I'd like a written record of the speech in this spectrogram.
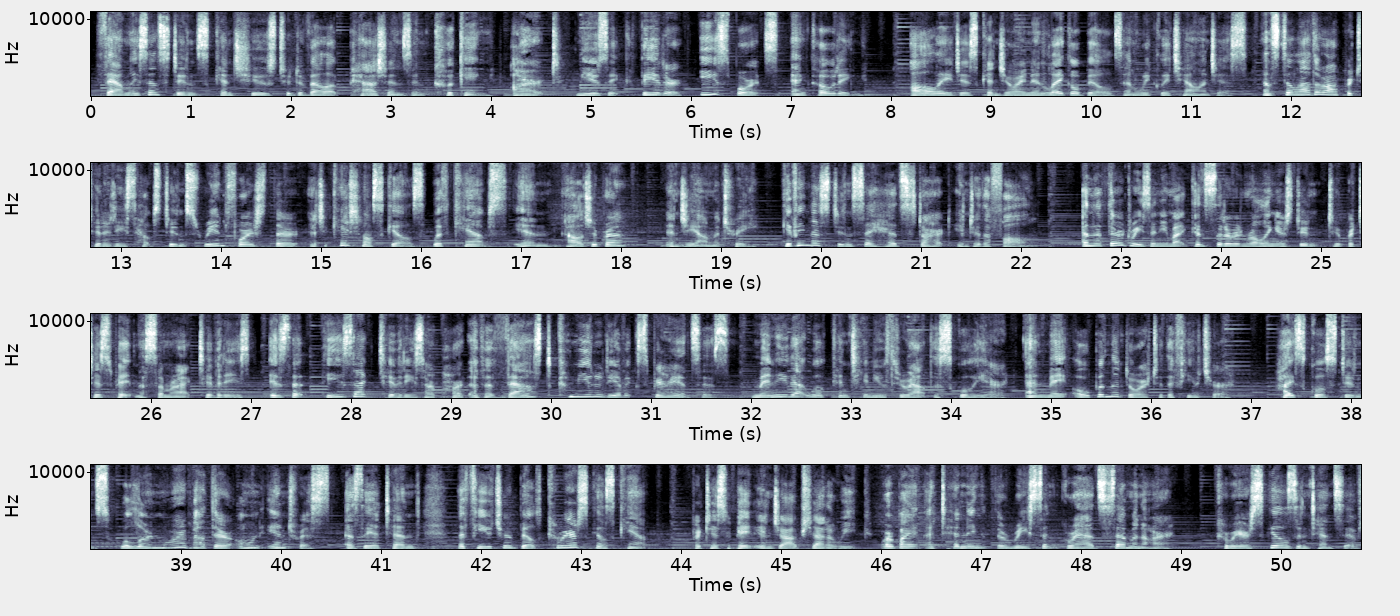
Families and students can choose to develop passions in cooking, art, music, theater, esports, and coding. All ages can join in Lego builds and weekly challenges. And still other opportunities help students reinforce their educational skills with camps in algebra and geometry, giving the students a head start into the fall. And the third reason you might consider enrolling your student to participate in the summer activities is that these activities are part of a vast community of experiences, many that will continue throughout the school year and may open the door to the future. High school students will learn more about their own interests as they attend the Future Built Career Skills Camp, participate in Job Shadow Week, or by attending the recent grad seminar, Career Skills Intensive.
